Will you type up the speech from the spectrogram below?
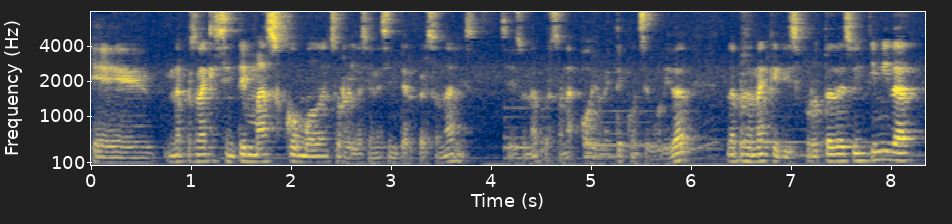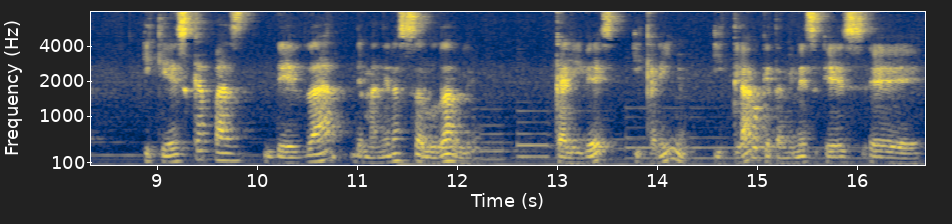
eh, una persona que se siente más cómodo en sus relaciones interpersonales. Es una persona obviamente con seguridad, una persona que disfruta de su intimidad y que es capaz de dar de manera saludable calidez y cariño. Y claro que también es, es eh,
